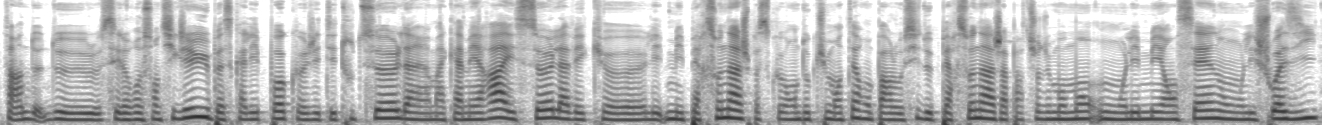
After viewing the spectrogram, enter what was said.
enfin de, c'est le ressenti que j'ai eu parce qu'à l'époque j'étais toute seule derrière ma caméra et seule avec euh, mes personnages parce qu'en documentaire on parle aussi de personnages. À partir du moment où on les met en scène on les choisit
